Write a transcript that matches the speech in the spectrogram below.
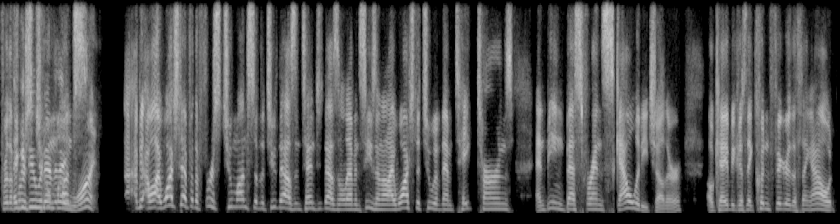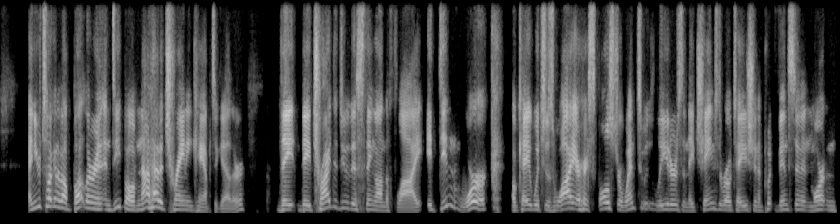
for the They can first do two months. they want. I mean, well, I watched that for the first two months of the 2010 2011 season, and I watched the two of them take turns and being best friends scowl at each other, okay, because they couldn't figure the thing out. And you're talking about Butler and, and Dipo have not had a training camp together. They they tried to do this thing on the fly. It didn't work, okay, which is why Erik Spoelstra went to his leaders and they changed the rotation and put Vincent and Martin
